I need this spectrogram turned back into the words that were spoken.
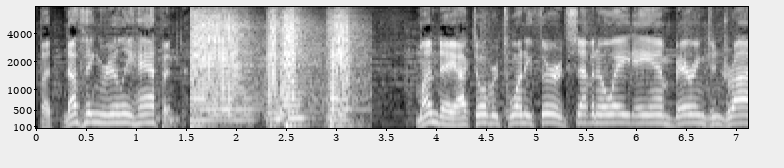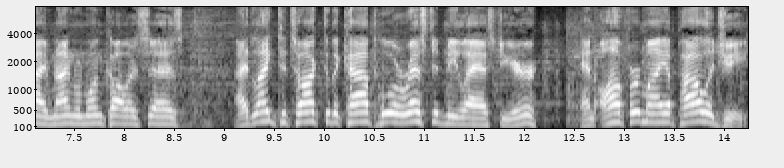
but nothing really happened. Monday, October 23rd, 7:08 a.m. Barrington Drive. 911 caller says, "I'd like to talk to the cop who arrested me last year and offer my apology."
